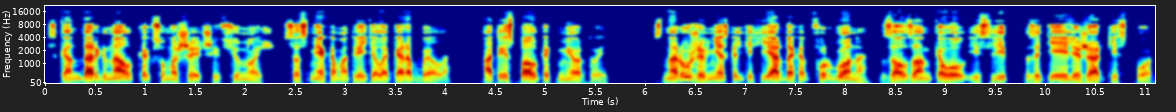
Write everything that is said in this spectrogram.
Скандар гнал, как сумасшедший, всю ночь», – со смехом ответила Карабелла а ты спал как мертвый. Снаружи, в нескольких ярдах от фургона, Залзан, Ковол и Слит затеяли жаркий спор.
